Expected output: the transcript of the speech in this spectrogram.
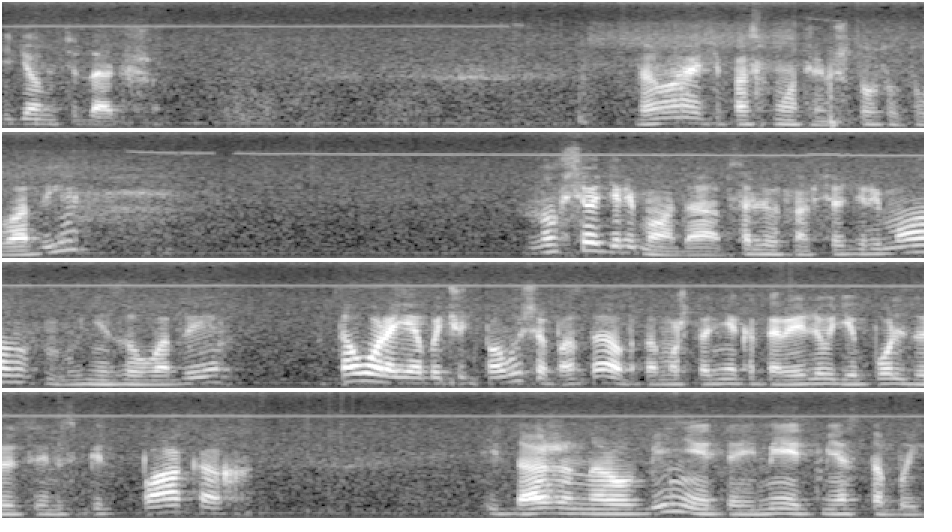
Идемте дальше. Давайте посмотрим, что тут у воды. Ну, все дерьмо, да, абсолютно все дерьмо внизу воды. Таора я бы чуть повыше поставил, потому что некоторые люди пользуются им в спидпаках. И даже на Рубине это имеет место быть.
